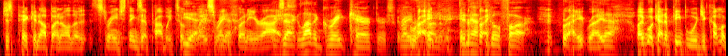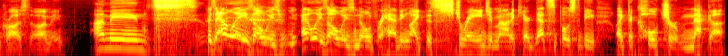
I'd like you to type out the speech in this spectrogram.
Just picking up on all the strange things that probably took place right in front of your eyes. Exactly. A lot of great characters right, Right, in front of me. Didn't have to go far. Right, right. Yeah. Like what kind of people would you come across though? I mean, I mean, because LA is always LA is always known for having like this strange amount of character. That's supposed to be like the culture mecca.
